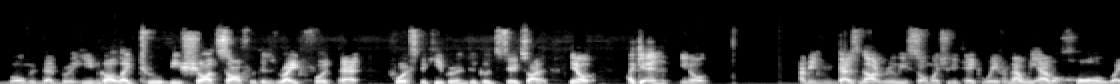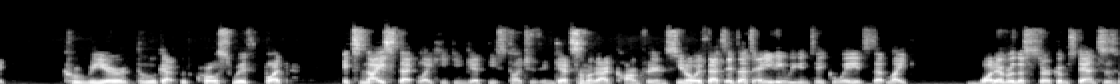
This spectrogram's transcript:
moment that Brahim got like two of these shots off with his right foot that forced the keeper into good state. So, I, you know, again, you know, I mean, that's not really so much you can take away from that. We have a whole like career to look at with Kroos with, but it's nice that like he can get these touches and get some of that confidence. You know, if that's if that's anything we can take away, it's that like whatever the circumstances,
